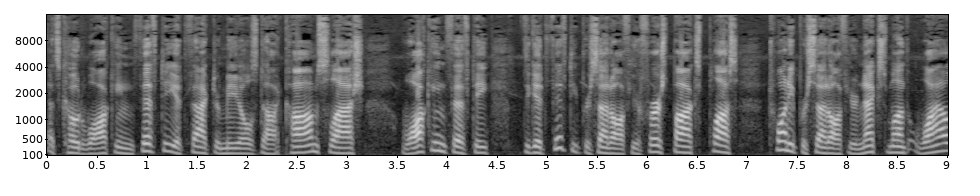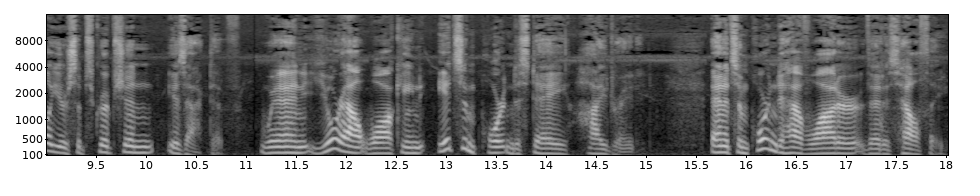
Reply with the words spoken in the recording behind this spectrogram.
That's code WALKING50 at factormeals.com slash WALKING50 to get 50% off your first box plus 20% off your next month while your subscription is active. When you're out walking, it's important to stay hydrated. And it's important to have water that is healthy,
